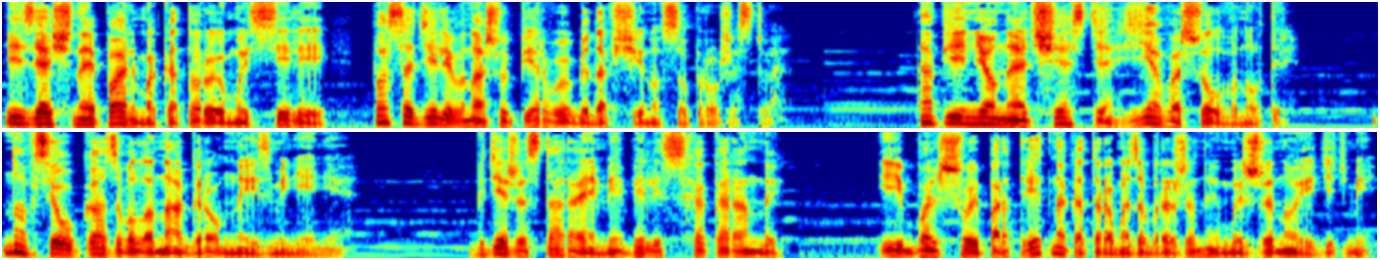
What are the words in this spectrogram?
изящная пальма, которую мы с Селией посадили в нашу первую годовщину супружества. Опьяненный от счастья, я вошел внутрь. Но все указывало на огромные изменения. Где же старая мебель из хакаранды? И большой портрет, на котором изображены мы с женой и детьми?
